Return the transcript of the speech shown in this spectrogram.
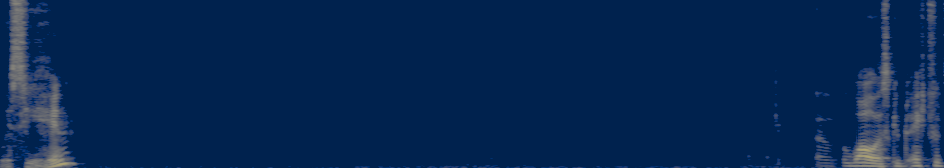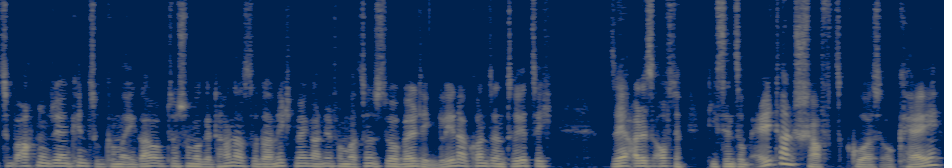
Wo ist sie hin? Wow, es gibt echt viel zu beachten, um sich ein Kind zu kümmern. Egal, ob du das schon mal getan hast oder nicht, Menge an Informationen ist überwältigend. Lena konzentriert sich sehr alles auf. den- Die sind so im Elternschaftskurs, okay?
